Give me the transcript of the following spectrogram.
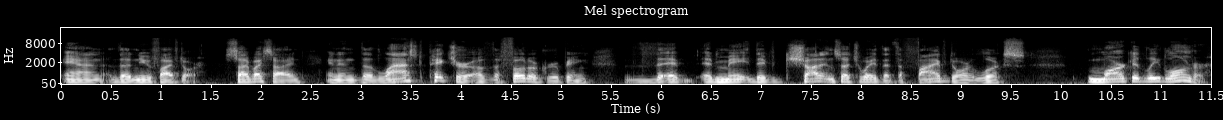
and the new five door side by side. And in the last picture of the photo grouping, the, it, it made they've shot it in such a way that the five door looks markedly longer,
